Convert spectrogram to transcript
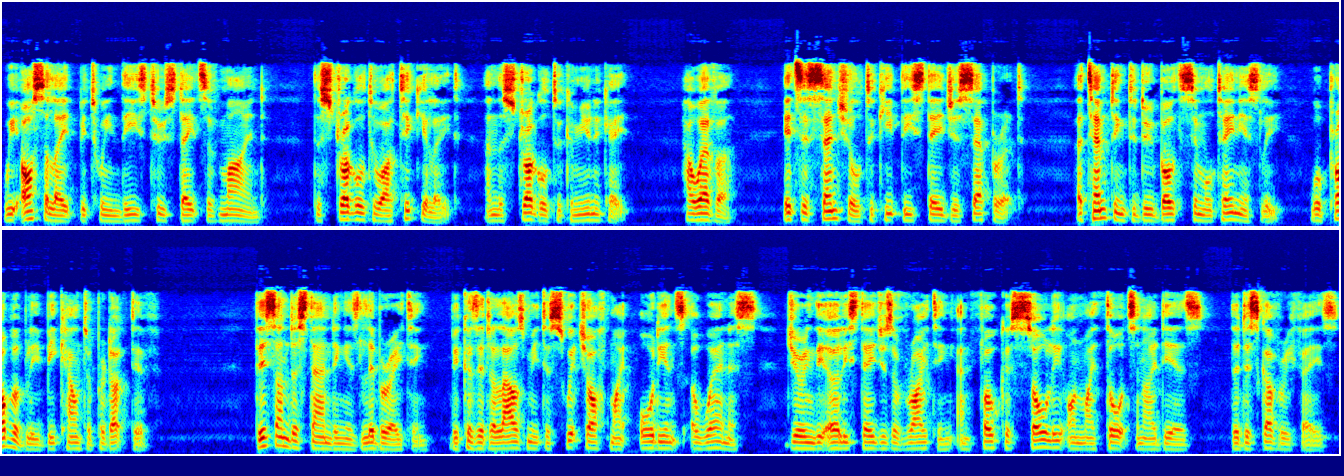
We oscillate between these two states of mind, the struggle to articulate and the struggle to communicate. However, it's essential to keep these stages separate. Attempting to do both simultaneously will probably be counterproductive. This understanding is liberating because it allows me to switch off my audience awareness during the early stages of writing and focus solely on my thoughts and ideas, the discovery phase.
